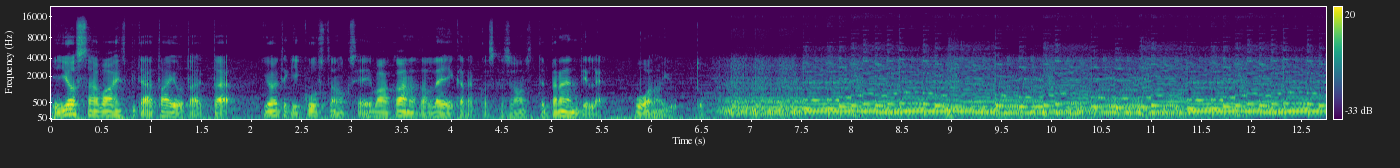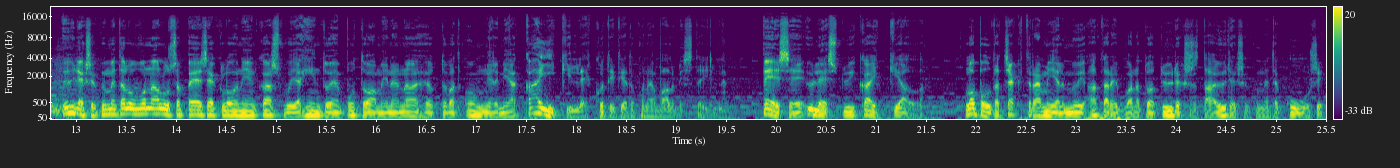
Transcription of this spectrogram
ja jossain vaiheessa pitää tajuta, että joitakin kustannuksia ei vaan kannata leikata, koska se on sitten brändille huono juttu. 90-luvun alussa PC-kloonien kasvu ja hintojen putoaminen aiheuttavat ongelmia kaikille kotitietokonevalmistajille. PC yleistyi kaikkialla. Lopulta Jack Tramiel myi Atarin vuonna 1996,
